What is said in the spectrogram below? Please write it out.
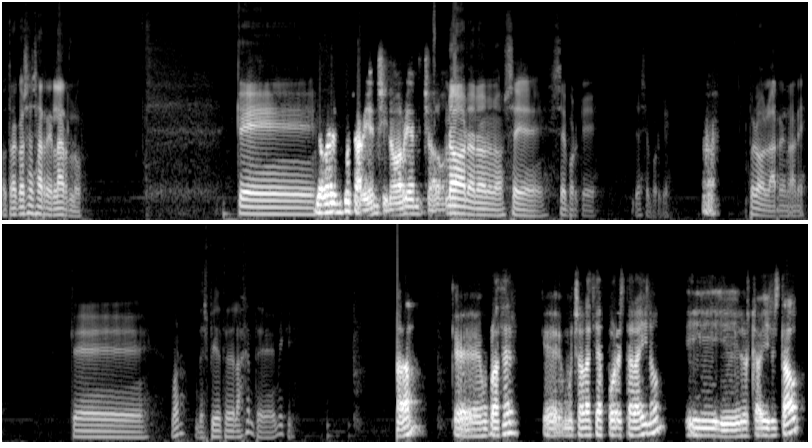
Otra cosa es arreglarlo. Que... Yo creo que se escucha bien, si no habrían dicho algo. No, no, no, no, no, sé, sé por qué. Ya sé por qué. Ah. Pero lo arreglaré. Que... Bueno, despídete de la gente, Miki. Nada, que un placer. Que muchas gracias por estar ahí, ¿no? Y los que habéis estado.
